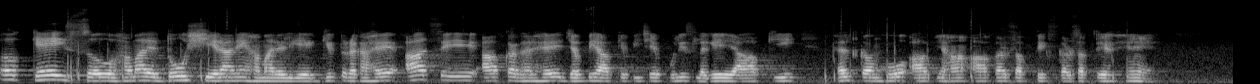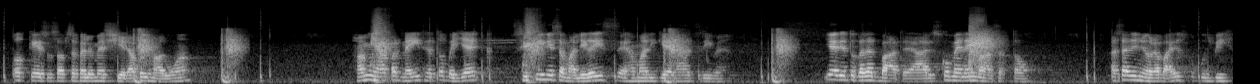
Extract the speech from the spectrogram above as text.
Okay okay, so so, हमारे दोस्त शेरा ने हमारे लिए एक गिफ्ट रखा है। आज से ये आपका घर है। जब भी आपके पीछे पुलिस लगे या आपकी हेल्थ कम हो आप यहाँ आकर सब फिक्स कर सकते हैं। ओके okay, सो so, सबसे पहले मैं शेरा को ही मारूँगा। हम यहाँ पर नहीं थे तो भैया सिटी ने संभाली गई इससे हमारी गैर हाजिरी में। यार, ये तो गलत बात है यार, इसको मैं नहीं मार सकता हूँ। असर ही नहीं हो रहा भाई, उसको कुछ भी।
